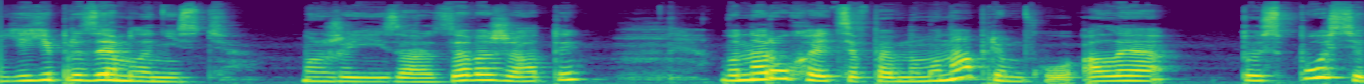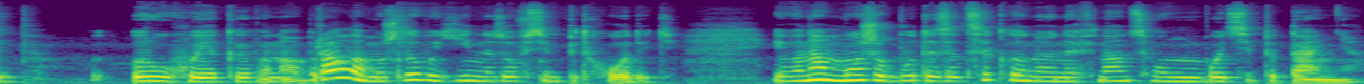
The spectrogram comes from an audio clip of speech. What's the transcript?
Її приземленість може їй зараз заважати. Вона рухається в певному напрямку, але той спосіб руху, який вона обрала, можливо, їй не зовсім підходить. І вона може бути зацикленою на фінансовому боці питання.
